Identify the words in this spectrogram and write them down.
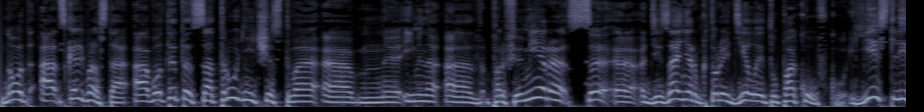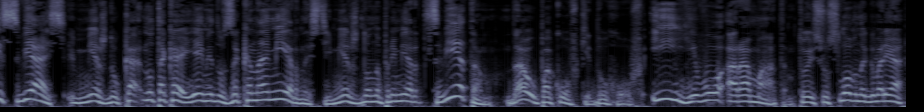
ну вот, а скажи, пожалуйста, а вот это сотрудничество э, именно э, парфюмера с э, дизайнером, который делает упаковку, есть ли связь между, ну такая, я имею в виду закономерности между, например, цветом, да, упаковки духов и его ароматом? То есть, условно говоря,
